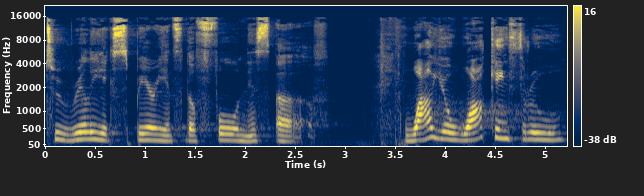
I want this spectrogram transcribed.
to really experience the fullness of. While you're walking through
